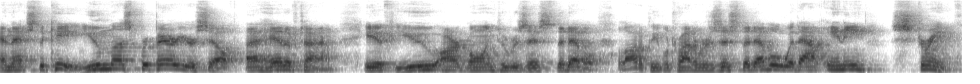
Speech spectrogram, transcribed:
And that's the key. You must prepare yourself ahead of time if you are going to resist the devil. A lot of people try to resist the devil without any strength.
